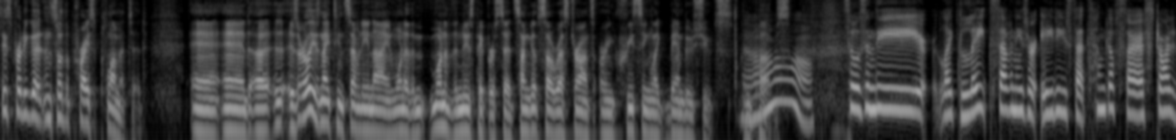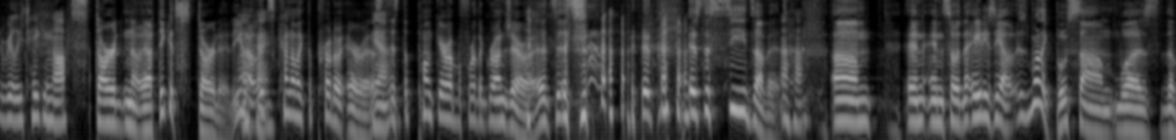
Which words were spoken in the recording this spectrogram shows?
Tastes pretty good, and so the price plummeted. And, and uh, as early as 1979, one of the one of the newspapers said samgyeopsal restaurants are increasing like bamboo shoots in pubs. Oh. So it was in the like late 70s or 80s that samgyeopsal started really taking off. Started no, I think it started. You know, Okay. it's kind of like the proto era. It's, Yeah. it's the punk era before the grunge era. It's it's it, it's the seeds of it. Uh-huh. Um, and and so in the 80s, yeah, it was more like bossam was the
